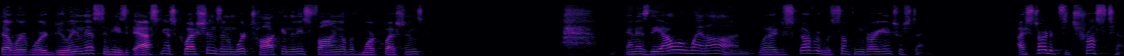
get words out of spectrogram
that we're, we're doing this and he's asking us questions and we're talking then he's following up with more questions and as the hour went on, what I discovered was something very interesting. I started to trust him.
